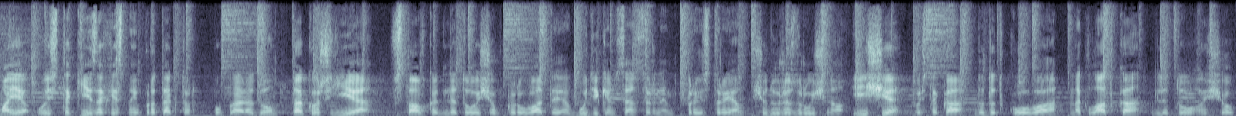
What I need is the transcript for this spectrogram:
Має ось такий захисний протектор попереду. Також є вставка для того, щоб керувати будь-яким сенсорним пристроєм, що дуже зручно. І ще ось така додаткова накладка для того, щоб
